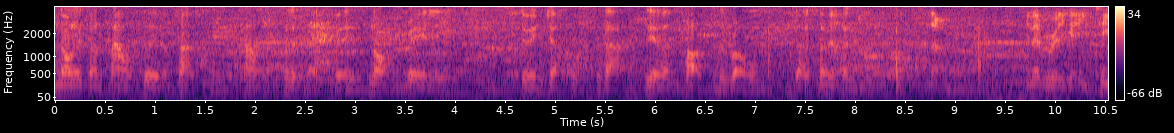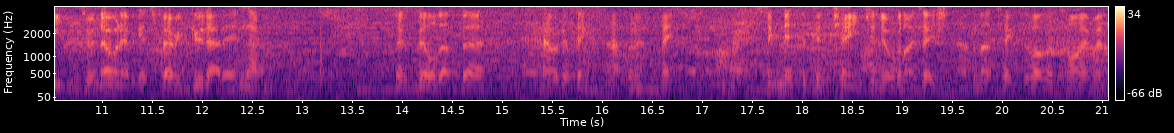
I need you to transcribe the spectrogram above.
knowledge on how to perhaps how to facilitate, but it's not really doing justice to that the other parts of the role that are so No. essential. No. You never really get your teeth into it. No one ever gets very good at it. No, Don't build up the how do things happen and make significant change in the organisation happen. That takes a lot of time and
